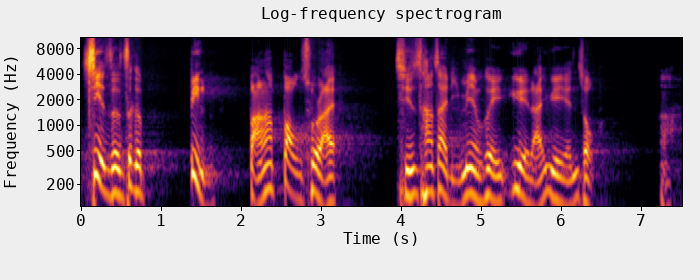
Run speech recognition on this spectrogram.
借着这个病把它爆出来，其实他在里面会越来越严重啊。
